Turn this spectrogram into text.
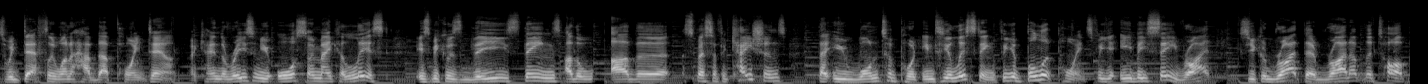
so we definitely wanna have that point down, okay? And the reason you also make a list is because these things are the, are the specifications that you want to put into your listing for your bullet points, for your EBC, right? So you could write there right up the top,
